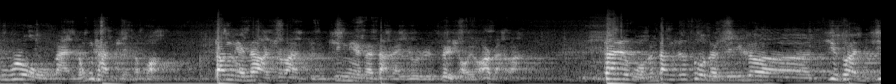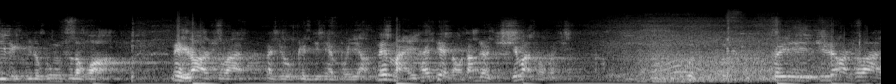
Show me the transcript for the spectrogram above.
猪肉、买农产品的话。当年的二十万比今年的大概就是最少有二百万，但是我们当时做的是一个计算机领域的公司的话，那个二十万那就跟今天不一样，那买一台电脑当时要七万多块钱，所以其实二十万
